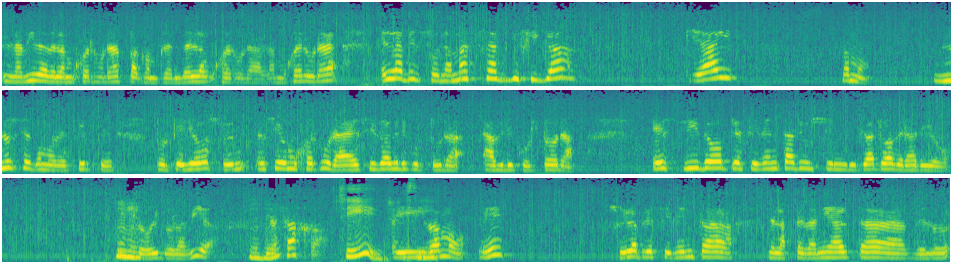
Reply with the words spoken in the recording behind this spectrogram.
la vida de la mujer rural para comprender la mujer rural. La mujer rural es la persona más sacrificada que hay, vamos, no sé cómo decirte, porque yo soy, he sido mujer rural, he sido agricultura, agricultora, he sido presidenta de un sindicato agrario y soy todavía de Asaja. Sí. Y vamos, ¿eh? soy la presidenta de las pedanías altas, de, los,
